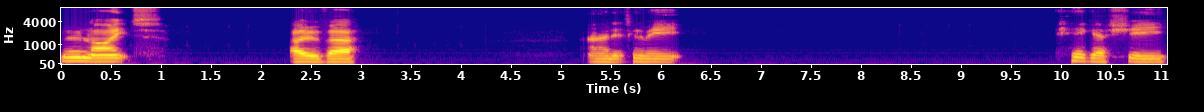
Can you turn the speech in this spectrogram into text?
Moonlight over, and it's going to be Higashi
